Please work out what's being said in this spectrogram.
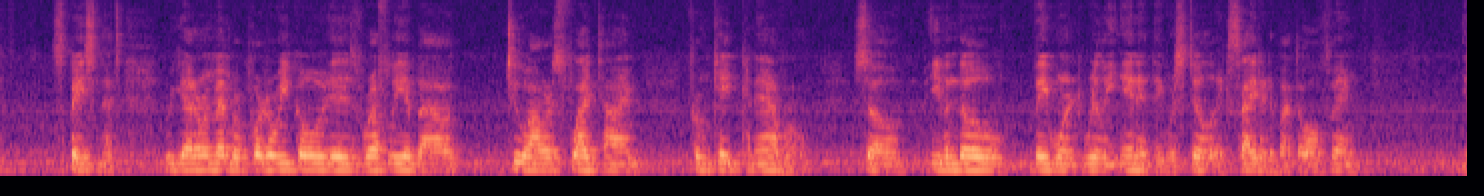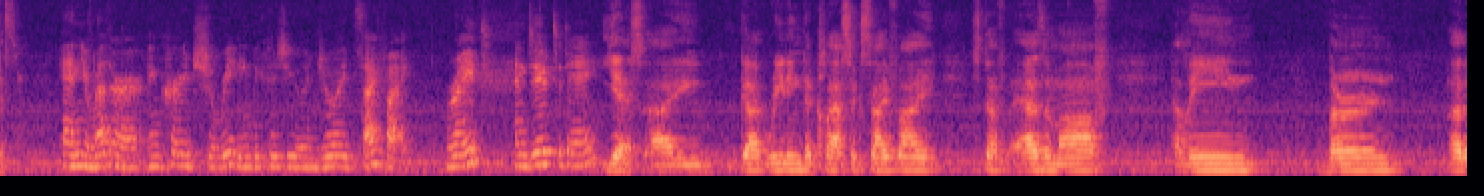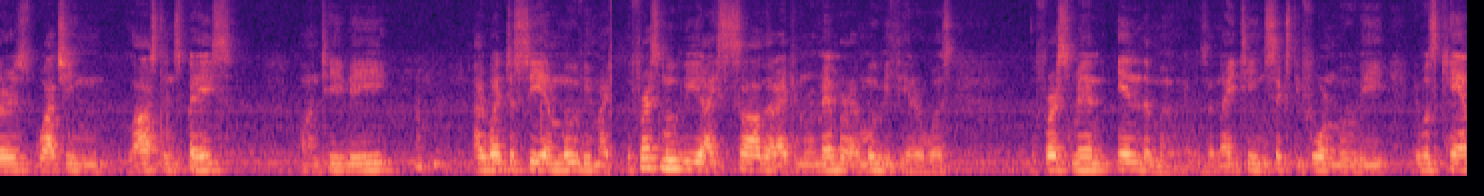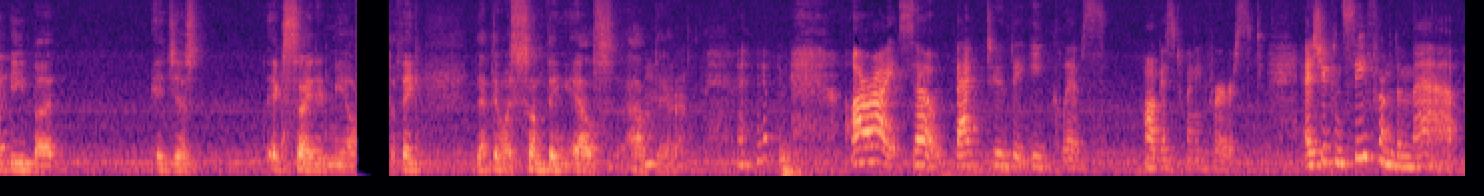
space nuts. We got to remember Puerto Rico is roughly about two hours flight time from Cape Canaveral. So even though they weren't really in it, they were still excited about the whole thing. Yes. And your mother encouraged your reading because you enjoyed sci-fi, right? And do today? Yes, I got reading the classic sci-fi stuff, Asimov, Heinlein, Verne, others, watching Lost in Space on TV. Mm-hmm. I went to see a movie. My The first movie I saw that I can remember at a movie theater was The First Man in the Moon. It was a 1964 movie. It was campy, but it just excited me to think that there was something else out there. All right, so back to the eclipse, August 21st. As you can see from the map,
